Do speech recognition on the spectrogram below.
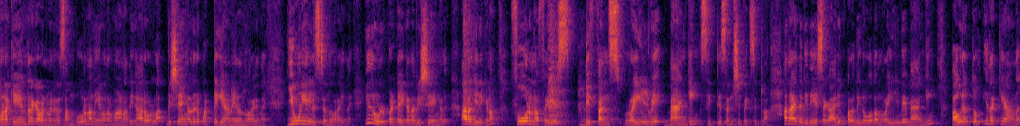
നമ്മുടെ കേന്ദ്ര ഗവൺമെന്റിന് സമ്പൂർണ നിയമനിർമ്മാണ അധികാരമുള്ള വിഷയങ്ങളുടെ ഒരു പട്ടികയാണ് ഇതെന്ന് പറയുന്നത്? യൂണിയൻ ലിസ്റ്റ് എന്ന് പറയുന്നത്. ഇതിൽ ഉൾപ്പെട്ടേക്കുന്ന വിഷയങ്ങൾ അറിഞ്ഞിരിക്കണം. Foreign affairs defence railway banking citizenship etcetera അതായത് വിദേശകാര്യം പ്രതിരോധം റെയിൽവേ ബാങ്കിങ് പൗരത്വം ഇതൊക്കെയാണ്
